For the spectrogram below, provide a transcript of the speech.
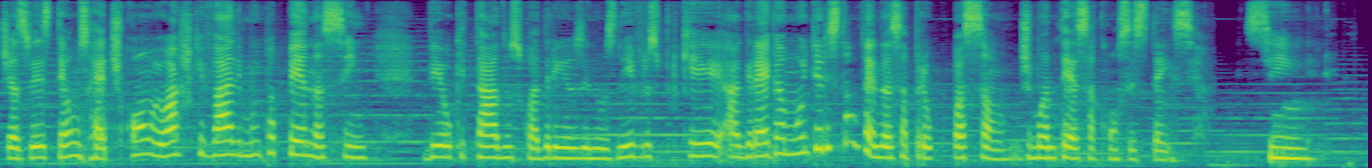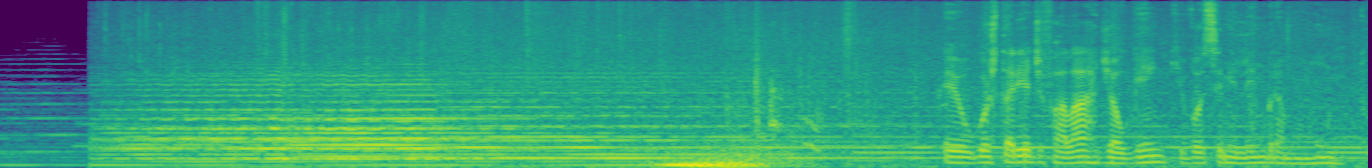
de às vezes ter uns retcon, eu acho que vale muito a pena, assim, ver o que tá nos quadrinhos e nos livros, porque agrega muito e eles estão tendo essa preocupação de manter essa consistência. Sim. Eu gostaria de falar de alguém que você me lembra muito.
